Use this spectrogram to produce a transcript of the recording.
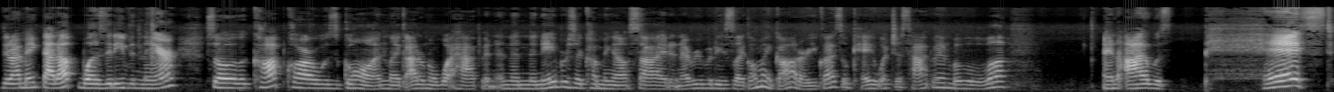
did I make that up? Was it even there? So the cop car was gone. Like, I don't know what happened. And then the neighbors are coming outside and everybody's like, oh my God, are you guys okay? What just happened? Blah, blah, blah, blah. And I was pissed.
